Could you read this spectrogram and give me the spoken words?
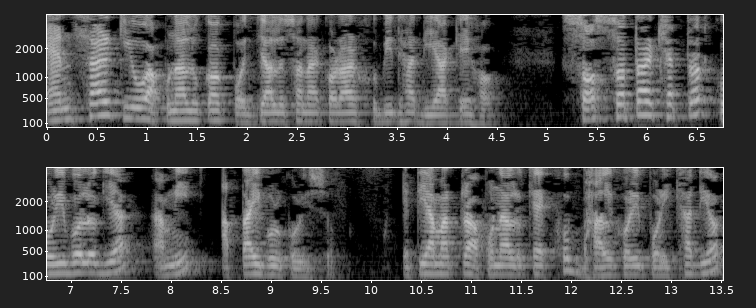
এনচাৰ কিউ আপোনালোকক পৰ্যালোচনা কৰাৰ সুবিধা দিয়াকেই হওক স্বচ্ছতাৰ ক্ষেত্ৰত কৰিবলগীয়া আমি আটাইবোৰ কৰিছোঁ। এতিয়া মাত্ৰ আপোনালোকে খুব ভাল কৰি পৰীক্ষা দিয়ক।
